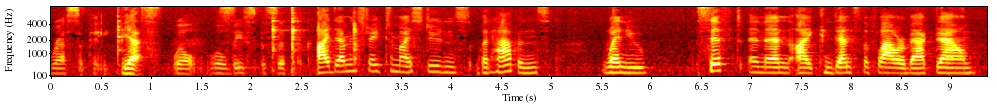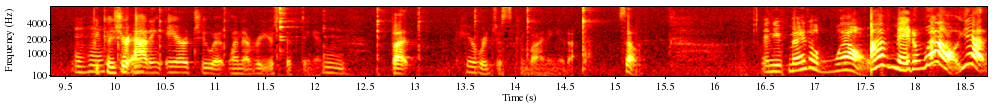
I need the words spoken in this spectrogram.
recipe Yes. will will be specific. I demonstrate to my students what happens when you sift and then I condense the flour back down Mm-hmm, because you're adding air to it whenever you're sifting it. Mm. But here we're just combining it up. So And you've made a well. I've made a well, yes.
